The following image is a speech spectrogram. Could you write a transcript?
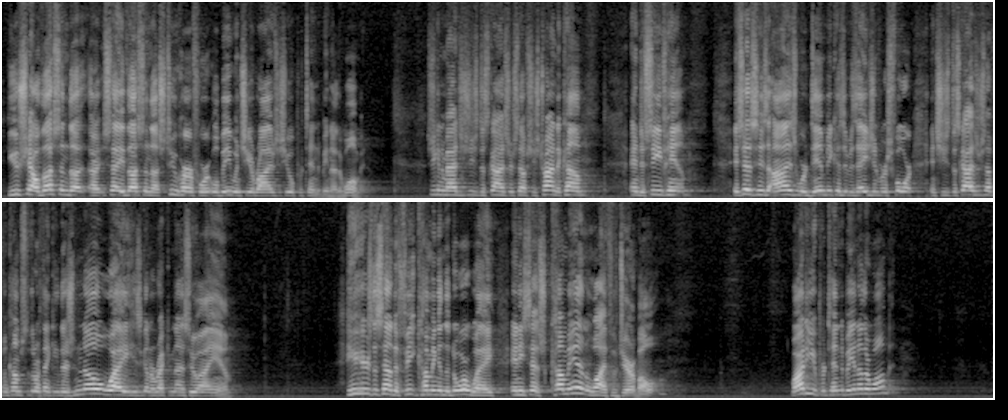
You shall thus and thus, uh, say thus and thus to her, for it will be when she arrives that she will pretend to be another woman. As you can imagine, she's disguised herself. She's trying to come and deceive him. It says his eyes were dim because of his age in verse 4, and she's disguised herself and comes to the door thinking, There's no way he's going to recognize who I am. He hears the sound of feet coming in the doorway, and he says, Come in, wife of Jeroboam. Why do you pretend to be another woman?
